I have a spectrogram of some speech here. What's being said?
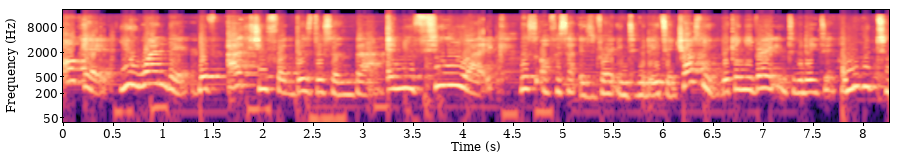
Okay, you went there. They've asked you for this, this, and that, and you feel like this officer is very intimidating. Trust me, they can be very intimidating. I'm to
